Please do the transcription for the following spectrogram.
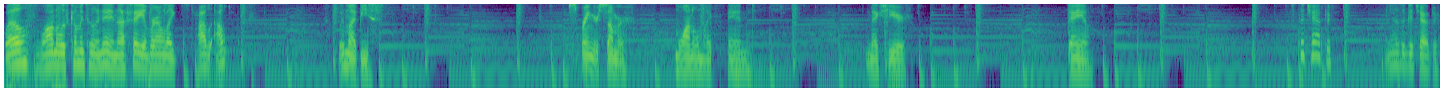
Well, Wano is coming to an end. I say around like probably out. It might be spring or summer. Wano might end next year. Damn. It's a good chapter. That was a good chapter.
